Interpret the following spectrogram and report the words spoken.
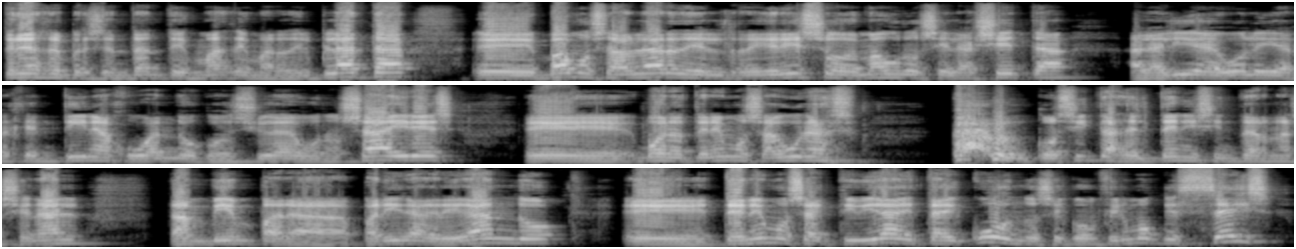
tres representantes más de Mar del Plata. Eh, vamos a hablar del regreso de Mauro Celayeta a la Liga de Voley Argentina jugando con Ciudad de Buenos Aires. Eh, bueno, tenemos algunas cositas del tenis internacional también para, para ir agregando. Eh, tenemos actividad de taekwondo. Se confirmó que seis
